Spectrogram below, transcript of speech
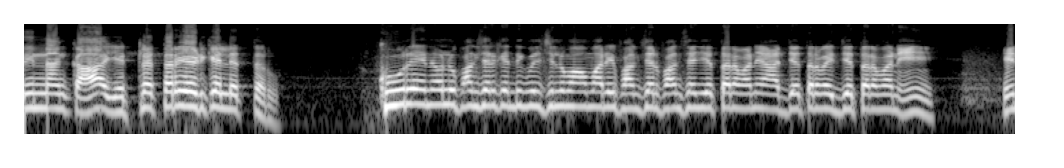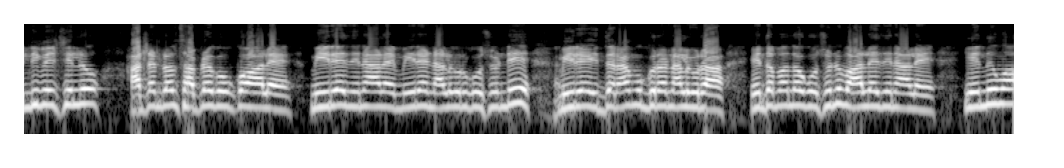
తిన్నాక ఎట్లెత్తారు ఎడికెళ్ళెత్తారు కూర అయిన వాళ్ళు ఫంక్షన్కి ఎందుకు పిలిచిల్లు మా మరి? ఫంక్షన్ ఫంక్షన్ చేస్తారమని అది చేస్తారా ఇది చేస్తారమని. ఎందుకు పిలిచిళ్ళు అట్లాంటి వాళ్ళు సపరేట్ కొనుక్కోవాలి మీరే తినాలి మీరే నలుగురు కూర్చుండి మీరే ఇద్దరా ముగ్గురా నలుగురా ఎంతమందో కూర్చుండి వాళ్ళే తినాలి. ఎందుకు మా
